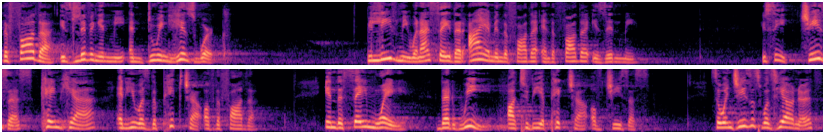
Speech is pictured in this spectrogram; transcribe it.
The Father is living in me and doing his work. Believe me when I say that I am in the Father and the Father is in me. You see, Jesus came here and he was the picture of the Father in the same way that we are to be a picture of Jesus. So when Jesus was here on earth,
